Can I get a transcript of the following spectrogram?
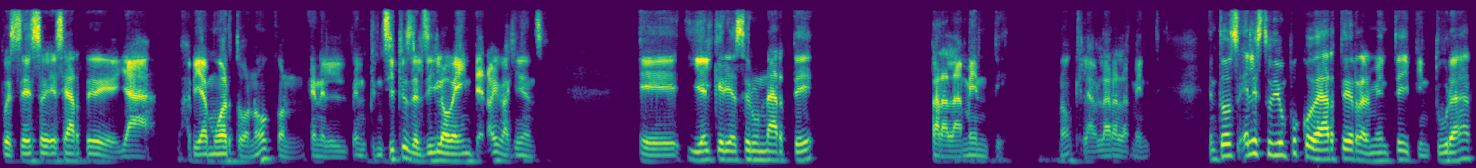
pues eso, ese arte ya había muerto, ¿no? Con, en, el, en principios del siglo XX, ¿no? Imagínense. Eh, y él quería hacer un arte para la mente, ¿no? Que le hablara a la mente. Entonces, él estudió un poco de arte realmente y pintura,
